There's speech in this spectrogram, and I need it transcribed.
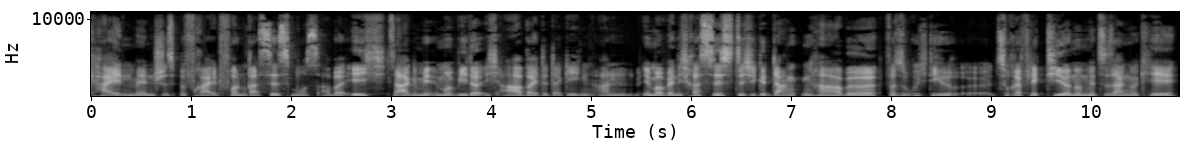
kein Mensch ist befreit von Rassismus, aber ich sage mir immer wieder, ich arbeite dagegen an. Immer wenn ich rassistische Gedanken habe, versuche ich die äh, zu reflektieren und mir zu sagen, okay,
